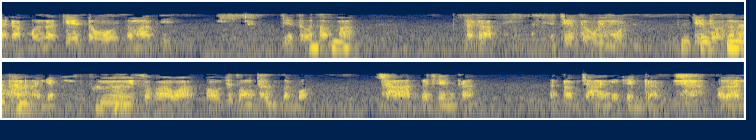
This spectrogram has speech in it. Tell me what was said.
นะครับ เหมือนกับเจโตสมาธิ เจโตสัมผัสนะครับ เจโตวิมุตติเจเจโตโตสสมามาธิธิอย่างเงี้ยคือสภาวะเขาจะต้องถึงกันหมดฌานก็เช่นกันนะครับฌานก็เช่นกัน เพราะฉะนั้น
